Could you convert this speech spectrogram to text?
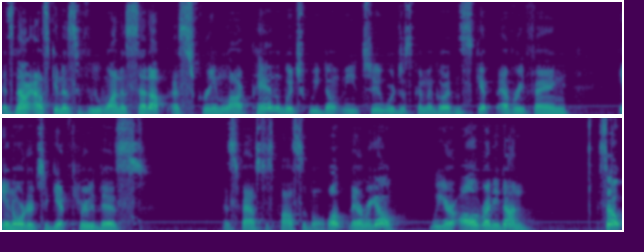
It's now asking us if we want to set up a screen lock pin, which we don't need to. We're just going to go ahead and skip everything in order to get through this as fast as possible. Well, there we go. We are already done. So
